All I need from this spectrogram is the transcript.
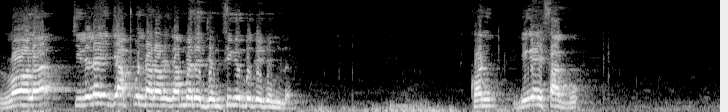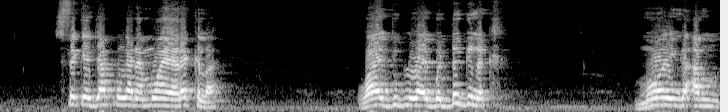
loola ci li lay jàpp ndalal nga mën a jëm fi nga bëgg a jëm la kon yi ngay fàggu su fekkee jàpp nga ne moyen rekk la waaye jubluwaay ba dëgg nag mooy nga am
